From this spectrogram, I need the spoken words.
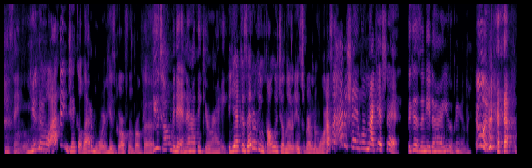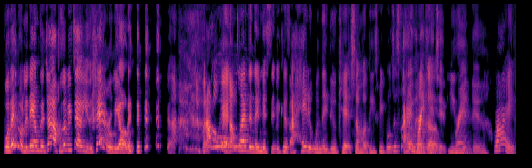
he's single. You know, I think Jacob Lattimore and his girlfriend broke up. you told me that. Now I think you're right yeah, because they don't even follow each other on Instagram no more. I was like, how did Shade Room not catch that? because they need to hire you. Apparently, well, they doing a damn good job because let me tell you, the Shade Room be on it. but I'm okay. I'm glad that they missed it because I hate it when they do catch some of these people just like I hate break up brand new. Right.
